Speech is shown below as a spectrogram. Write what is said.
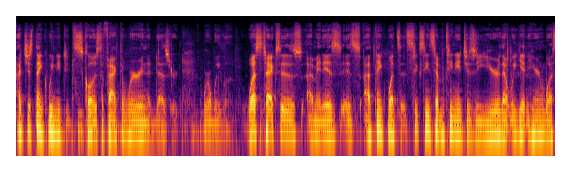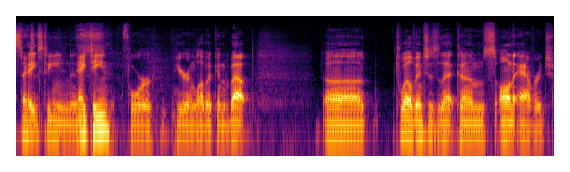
I just think we need to disclose the fact that we're in a desert where we live. West Texas. I mean, is is I think what's it 16, 17 inches a year that we get here in West Texas. 18 18? for here in Lubbock, and about uh, 12 inches of that comes on average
